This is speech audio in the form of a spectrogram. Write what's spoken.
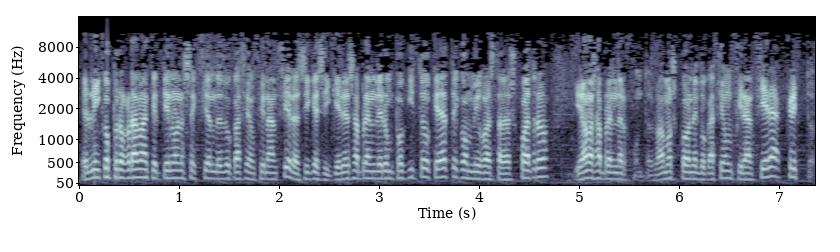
el único programa que tiene una sección de educación financiera. Así que si quieres aprender un poquito, quédate conmigo hasta las 4 y vamos a aprender juntos. Vamos con educación financiera cripto.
